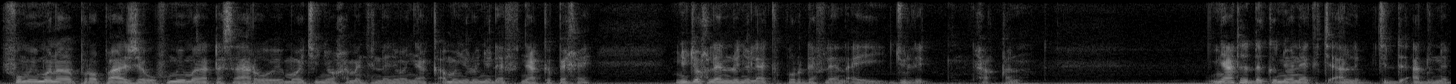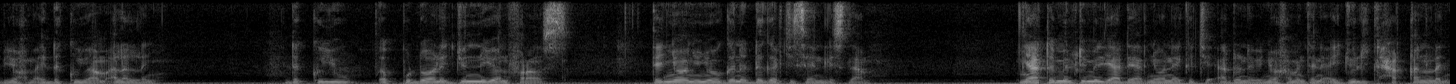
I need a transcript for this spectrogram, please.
fu muy mën a propager wu fu muy mën a tasaaroo mooy ci ñoo xamante ne dañoo ñàkk amuñu lu ñu def ñàkk pexe ñu jox leen lu ñu lekk pour def leen ay jullit xaqan ñaata dëkk ñoo nekk ci àll bi ci àdduna bi yoo xam ne ay dëkk yu am alal lañ dëkk yu ëpp doole junni yoon France te ñooñu ñoo gën a dëgër ci seen lislaam ñaata multimilliardaire ñoo nekk ci àdduna bi ñoo xamante ne ay jullit xaqan lañ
